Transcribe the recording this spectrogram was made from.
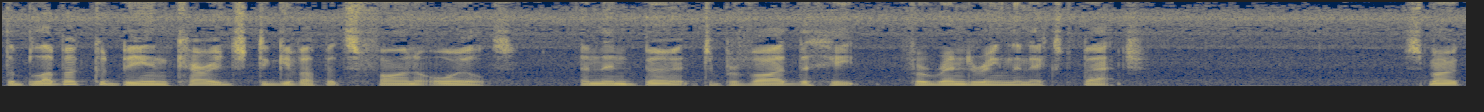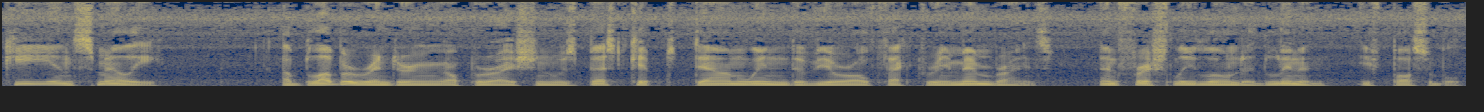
the blubber could be encouraged to give up its finer oils and then burnt to provide the heat for rendering the next batch. Smoky and smelly, a blubber rendering operation was best kept downwind of your olfactory membranes and freshly laundered linen, if possible.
